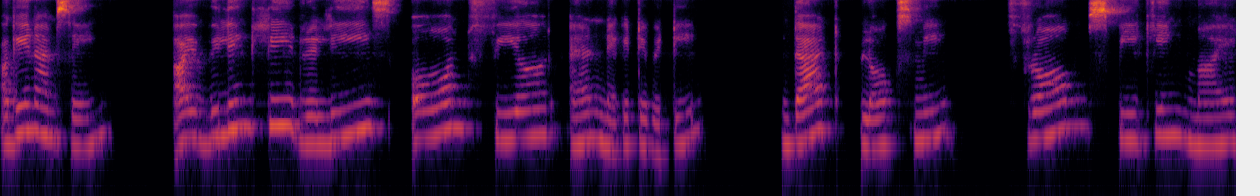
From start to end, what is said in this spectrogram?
again I am saying I willingly release all fear and negativity that blocks me from speaking my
